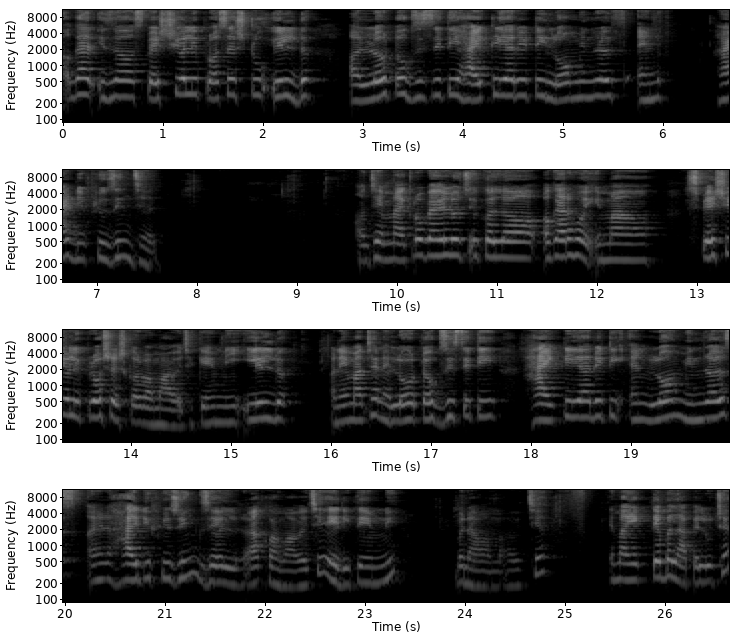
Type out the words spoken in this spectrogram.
agar is a specially processed to yield a low toxicity high clarity low minerals and high diffusing gel અ જે માઇક્રોબાયોલોજીકલ અગાર હોય એમાં સ્પેશિયલી પ્રોસેસ કરવામાં આવે છે કે એમની ઇલ્ડ અને એમાં છે ને low toxicity high clarity and low minerals and high diffusing gel રાખવામાં આવે છે એ રીતે એમની બનાવવામાં આવે છે એમાં એક ટેબલ આપેલું છે.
